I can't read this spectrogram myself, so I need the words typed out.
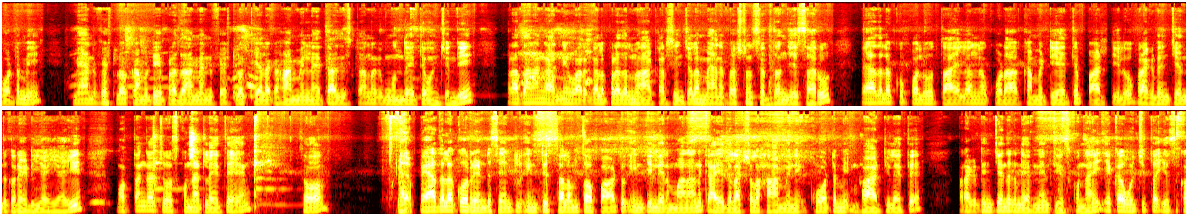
కూటమి మేనిఫెస్టోలో కమిటీ ప్రజా మేనిఫెస్టోలో కీలక హామీలను అయితే అధిష్టానానికి ముందైతే ఉంచింది. ప్రధానంగా అన్ని వర్గాల ప్రజలను ఆకర్షించేలా మేనిఫెస్టోను సిద్ధం చేశారు. పేదల కుప్పలు తాయిలను కూడా కమిటీ అయితే పార్టీలు ప్రకటించేందుకు రెడీ అయ్యాయి. మొత్తంగా చూసుకున్నట్లయితే సో పేదలకు రెండు సెంట్లు ఇంటి స్థలంతో పాటు ఇంటి నిర్మాణానికి ఐదు లక్షల హామీని కూటమి పార్టీలు అయితే ప్రకటించేందుకు నిర్ణయం తీసుకున్నాయి. ఇక ఉచిత ఇసుక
